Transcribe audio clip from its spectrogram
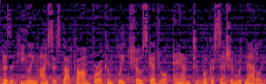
Visit healingisis.com for a complete show schedule and to book a session with Natalie.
